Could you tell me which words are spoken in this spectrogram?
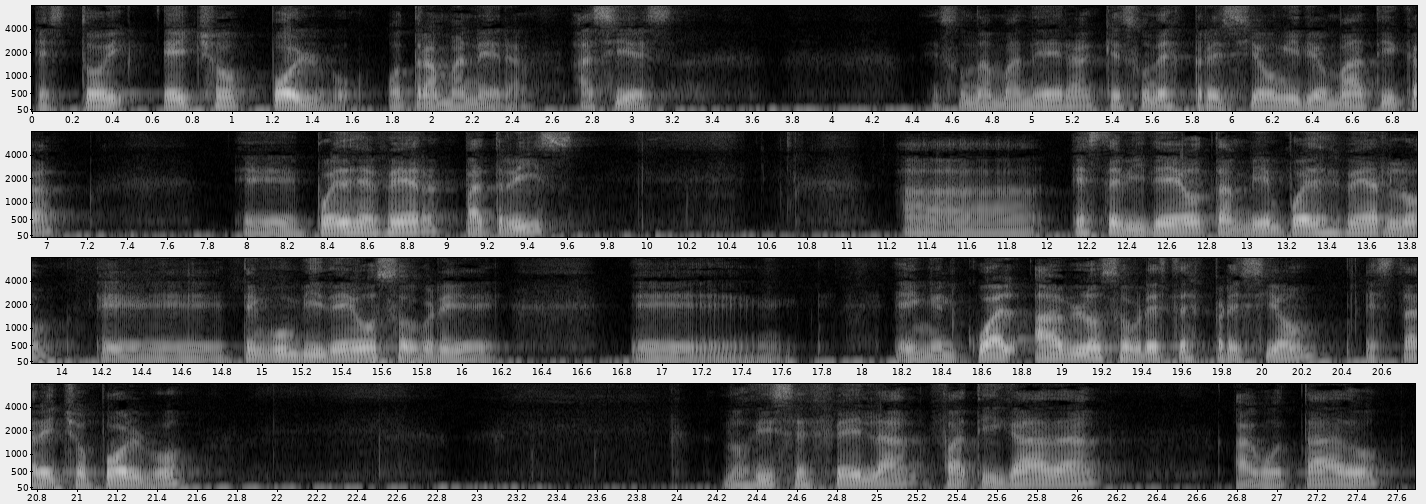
estoy hecho polvo. Otra manera. Así es. Es una manera que es una expresión idiomática. Eh, puedes ver, Patrice, este video también puedes verlo. Eh, tengo un video sobre eh, en el cual hablo sobre esta expresión, estar hecho polvo. Nos dice Fela, fatigada, agotado.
